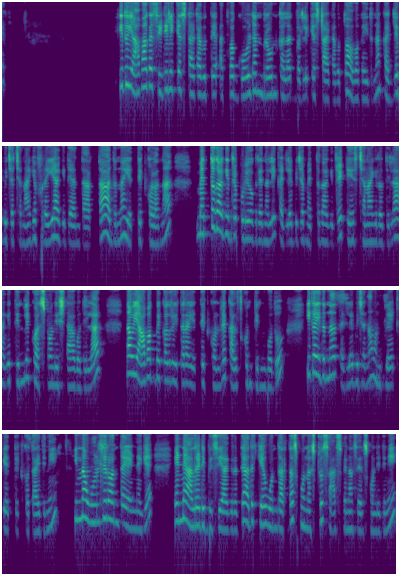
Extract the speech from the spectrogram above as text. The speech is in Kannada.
ಇದು ಯಾವಾಗ ಸಿಡಿಲಿಕ್ಕೆ ಸ್ಟಾರ್ಟ್ ಆಗುತ್ತೆ ಅಥವಾ ಗೋಲ್ಡನ್ ಬ್ರೌನ್ ಕಲರ್ ಬರ್ಲಿಕ್ಕೆ ಸ್ಟಾರ್ಟ್ ಆಗುತ್ತೋ ಅವಾಗ ಇದನ್ನ ಕಡ್ಲೆ ಬೀಜ ಚೆನ್ನಾಗಿ ಫ್ರೈ ಆಗಿದೆ ಅಂತ ಅರ್ಥ. ಅದನ್ನ ಎತ್ತಿಟ್ಕೊಳ್ಳೋಣ. ಮೆತ್ತಗಾಗಿದ್ರೆ ಪುಳಿಯೋಗರೆನಲ್ಲಿ ಕಡ್ಲೆ ಬೀಜ ಮೆತ್ತಗಾಗಿದ್ರೆ ಟೇಸ್ಟ್ ಚೆನ್ನಾಗಿರೋದಿಲ್ಲ, ಹಾಗೆ ತಿನ್ಲಿಕ್ಕೂ ಅಷ್ಟೊಂದು ಇಷ್ಟ ಆಗೋದಿಲ್ಲ. ನಾವು ಯಾವಾಗ ಬೇಕಾದ್ರೂ ಈ ತರ ಎತ್ತಿಟ್ಕೊಂಡ್ರೆ ಕಲ್ಸ್ಕೊಂಡ್ ತಿನ್ಬೋದು. ಈಗ ಇದನ್ನ ಕಡ್ಲೆ ಬೀಜನ ಒಂದ್ ಪ್ಲೇಟ್ಗೆ ಎತ್ತಿಟ್ಕೊತಾ ಇದ್ದೀನಿ. ಇನ್ನ ಉಳ್ದಿರೋಂತ ಎಣ್ಣೆಗೆ, ಎಣ್ಣೆ ಆಲ್ರೆಡಿ ಬಿಸಿ ಆಗಿರುತ್ತೆ. ಅದಕ್ಕೆ ಒಂದ್ ಅರ್ಧ ಸ್ಪೂನ್ ಅಷ್ಟು ಸಾಸಿವೆನ ಸೇರಿಸ್ಕೊಂಡಿದ್ದೀನಿ.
